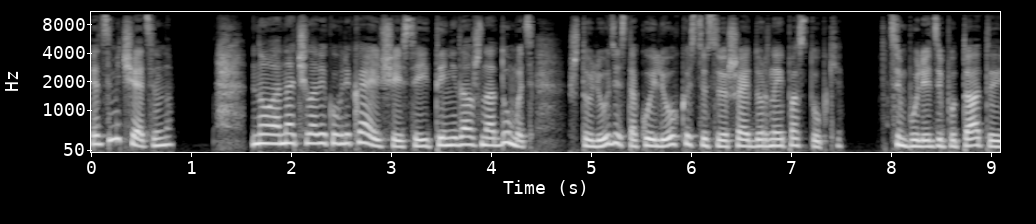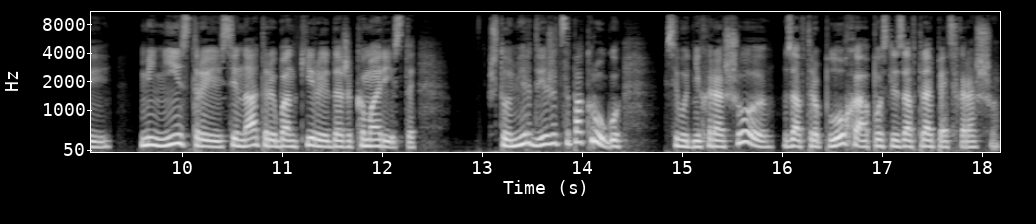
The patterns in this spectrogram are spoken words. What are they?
Это замечательно. Но она человек увлекающийся, и ты не должна думать, что люди с такой легкостью совершают дурные поступки. Тем более депутаты, министры, сенаторы, банкиры и даже комаристы. Что мир движется по кругу. Сегодня хорошо, завтра плохо, а послезавтра опять хорошо.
